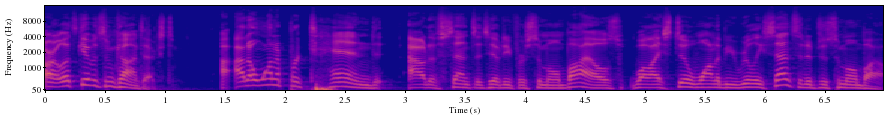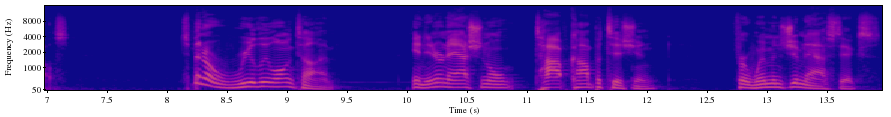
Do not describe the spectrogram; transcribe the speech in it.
All right, let's give it some context. I don't want to pretend out of sensitivity for Simone Biles while I still want to be really sensitive to Simone Biles. It's been a really long time in international top competition for women's gymnastics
